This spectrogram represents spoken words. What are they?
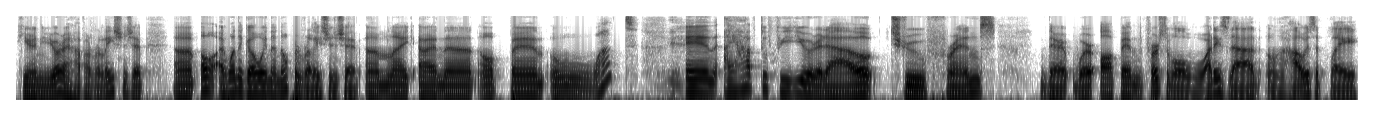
here in New York, I have a relationship. Um, oh, I want to go in an open relationship. I'm like an uh, open what? and I have to figure it out through friends that were open. First of all, what is that? How is it play?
